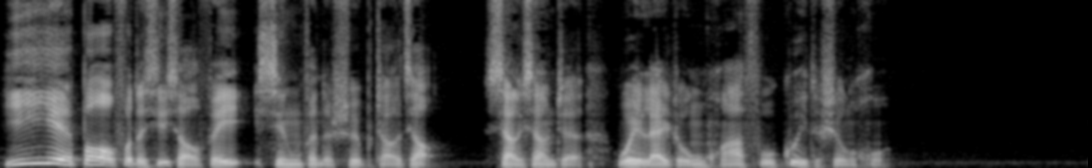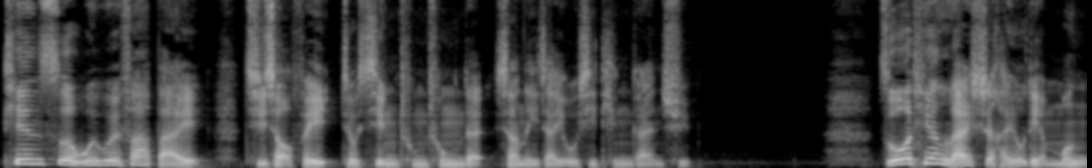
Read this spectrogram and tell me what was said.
一夜暴富的齐小飞兴奋的睡不着觉，想象着未来荣华富贵的生活。天色微微发白，齐小飞就兴冲冲的向那家游戏厅赶去。昨天来时还有点懵。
